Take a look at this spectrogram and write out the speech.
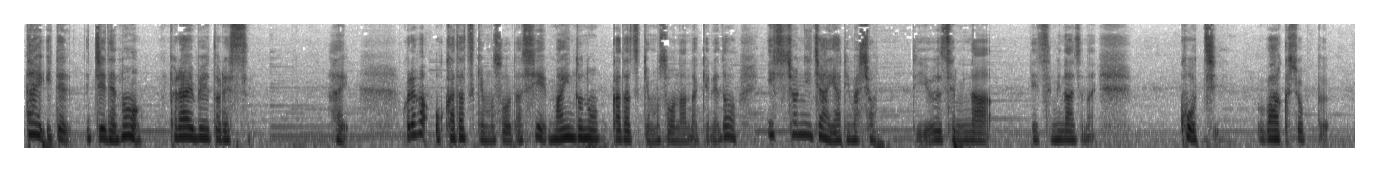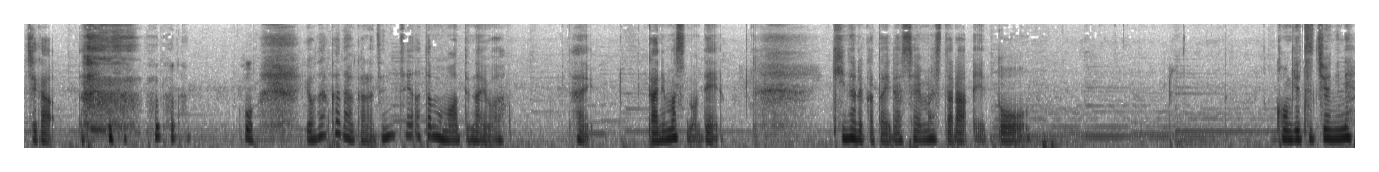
対1でのプライベートレッスン。はい。これはお片付けもそうだしマインドのお片付けもそうなんだけれど一緒にじゃあやりましょうっていうセミナーえセミナーじゃないコーチワークショップ違う。もう夜中だから全然頭回ってないわ。はい。がありますので気になる方いらっしゃいましたらえっ、と今月中にね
